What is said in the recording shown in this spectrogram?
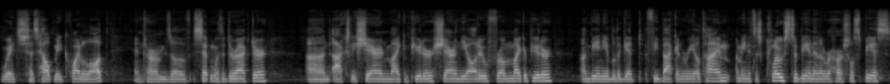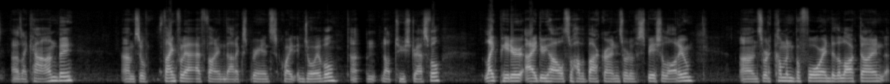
which has helped me quite a lot in terms of sitting with a director and actually sharing my computer, sharing the audio from my computer, and being able to get feedback in real time. I mean, it's as close to being in a rehearsal space as I can be. Um, so thankfully, I've found that experience quite enjoyable and not too stressful. Like Peter, I do also have a background in sort of spatial audio, and sort of coming before into the lockdown,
